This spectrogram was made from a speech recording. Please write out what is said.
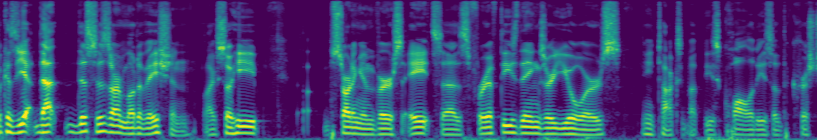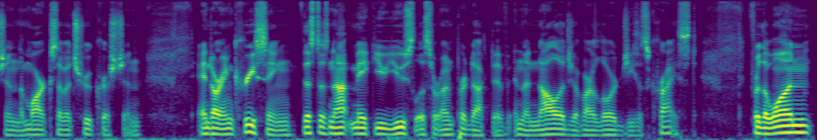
because yeah, that this is our motivation. Like so, he uh, starting in verse eight says, "For if these things are yours," he talks about these qualities of the Christian, the marks of a true Christian, and are increasing. This does not make you useless or unproductive in the knowledge of our Lord Jesus Christ. For the one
